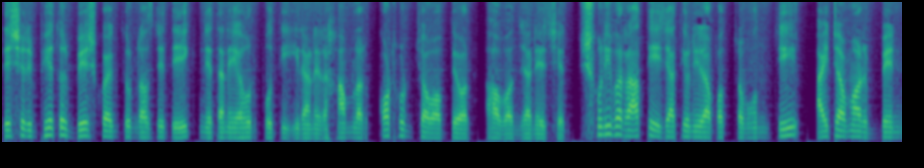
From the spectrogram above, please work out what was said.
দেশের ভেতর বেশ কয়েকজন রাজনীতিক নেতানিয়াহুর প্রতি ইরানের হামলার কঠোর জবাব দেওয়ার আহ্বান জানিয়েছেন। শনিবার রাতে জাতীয় নিরাপত্তা মন্ত্রী আইটামার বেন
